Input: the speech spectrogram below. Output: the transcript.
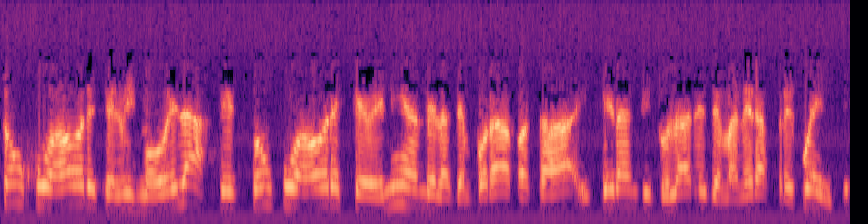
son jugadores, el mismo Velázquez, son jugadores que venían de la temporada pasada y que eran titulares de manera frecuente.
